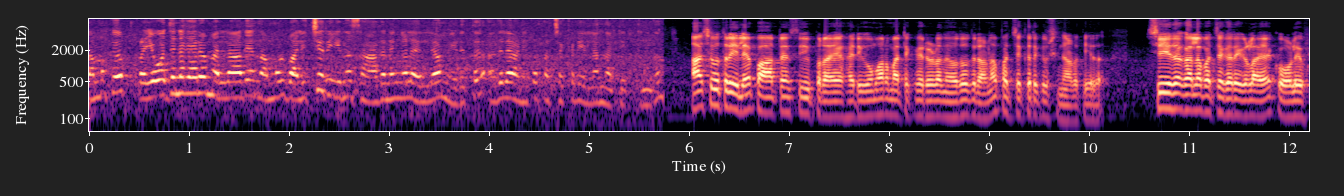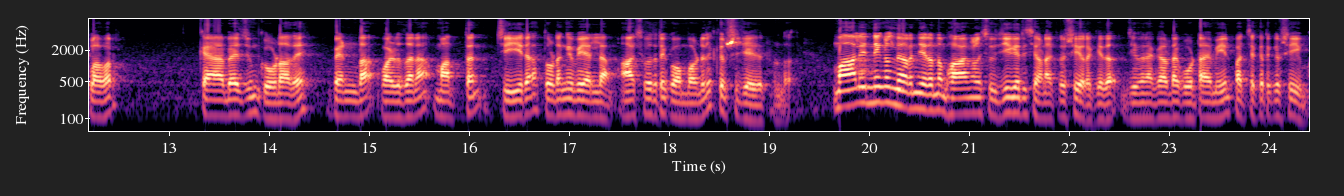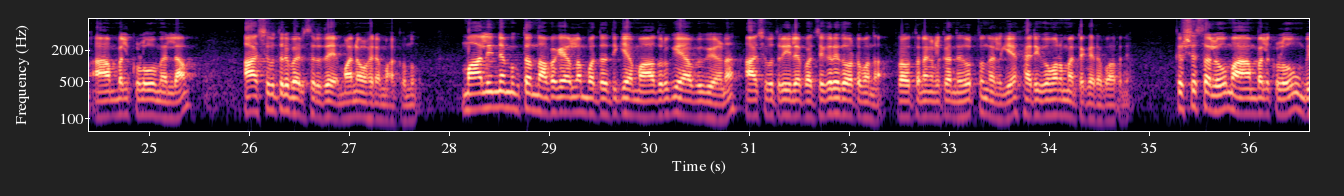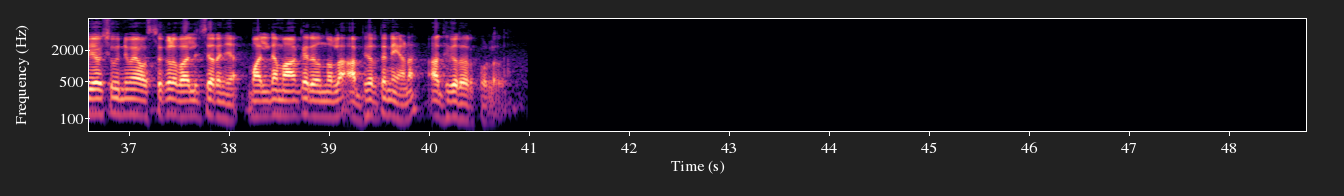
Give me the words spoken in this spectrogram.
നമുക്ക് പ്രയോജനകരമല്ലാതെ നമ്മൾ വലിച്ചെറിയുന്ന സാധനങ്ങളെല്ലാം എടുത്ത് അതിലാണ് ഇപ്പോൾ പച്ചക്കറിയെല്ലാം നട്ടിരിക്കുന്നത്. ആശുപത്രിയിലെ പാർട്ട് ടൈം സ്വീപ്പറായ ഹരികുമാർ മറ്റക്കരയുടെ നേതൃത്വത്തിലാണ് പച്ചക്കറി കൃഷി നടത്തിയത്. ശീതകാല പച്ചക്കറികളായ കോളിഫ്ലവർ കാബേജും കൂടാതെ വെണ്ട വഴുതന മത്തൻ ചീര തുടങ്ങിയവയെല്ലാം ആശുപത്രി കോമ്പൗണ്ടിൽ കൃഷി ചെയ്തിട്ടുണ്ട്. മാലിന്യങ്ങൾ നിറഞ്ഞിരുന്ന ഭാഗങ്ങൾ ശുചീകരിച്ചാണ് കൃഷി ഇറക്കിയത്. ജീവനക്കാരുടെ കൂട്ടായ്മയിൽ പച്ചക്കറി കൃഷിയും ആമ്പൽക്കുളവുമെല്ലാം ആശുപത്രി പരിസരത്തെ മനോഹരമാക്കുന്നു. മാലിന്യമുക്ത നവകേരളം പദ്ധതിക്ക് മാതൃകയാവുകയാണ് ആശുപത്രിയിലെ പച്ചക്കറി തോട്ടമെന്ന് പ്രവർത്തനങ്ങൾക്ക് നേതൃത്വം നൽകിയ ഹരികുമാർ മറ്റക്കര പറഞ്ഞു. കൃഷിസ്ഥലവും ആമ്പൽക്കുളവും ഉപയോഗശൂന്യമായ വസ്തുക്കൾ വലിച്ചെറിഞ്ഞ് മലിനമാക്കരുതെന്നുള്ള അഭ്യർത്ഥനയാണ് അധികൃതർക്കുള്ളത്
